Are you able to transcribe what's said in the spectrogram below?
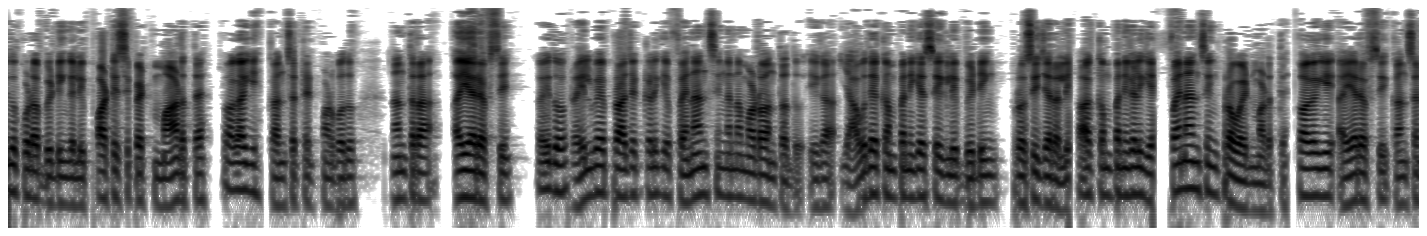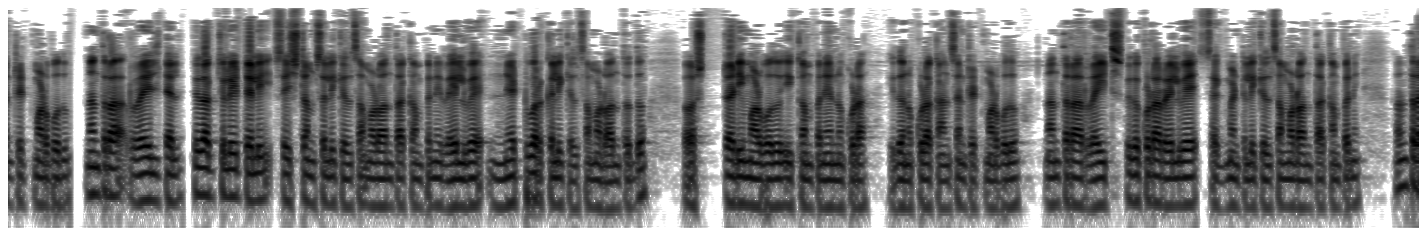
ಇದು ಕೂಡ ಬಿಡ್ಡಿಂಗ್ ಅಲ್ಲಿ ಪಾರ್ಟಿಸಿಪೇಟ್ ಮಾಡುತ್ತೆ. ಹಾಗಾಗಿ ಕಾನ್ಸಂಟ್ರೇಟ್ ಮಾಡಬಹುದು ನಂತರ ಐ ಆರ್ ಎಫ್ ಸಿ ಇದು ರೈಲ್ವೆ ಪ್ರಾಜೆಕ್ಟ್ ಗಳಿಗೆ ಫೈನಾನ್ಸಿಂಗ್ ಅನ್ನ ಮಾಡುವಂತದ್ದು ಈಗ ಯಾವುದೇ ಕಂಪನಿಗೆ ಸಿಗ್ಲಿ ಬಿಡ್ಡಿಂಗ್ ಪ್ರೊಸೀಜರ್ ಅಲ್ಲಿ, ಆ ಕಂಪನಿಗಳಿಗೆ ಫೈನಾನ್ಸಿಂಗ್ ಪ್ರೊವೈಡ್ ಮಾಡುತ್ತೆ. ಹಾಗಾಗಿ I R F C concentrate ಮಾಡಬಹುದು ನಂತರ ರೈಲ್ ಟೆಲ್ ಇದು ಆಕ್ಚುಲಿ ಟೆಲಿ ಸಿಸ್ಟಮ್ಸ್ ಅಲ್ಲಿ ಕೆಲಸ ಮಾಡುವಂತಹ ಕಂಪನಿ ರೈಲ್ವೆ ನೆಟ್ವರ್ಕ್ ಅಲ್ಲಿ ಕೆಲಸ ಮಾಡುವಂತದ್ದು ಸ್ಟಡಿ ಮಾಡ್ಬೋದು, ಈ ಕಂಪನಿಯನ್ನು ಕೂಡ, ಇದನ್ನು ಕೂಡ ಕಾನ್ಸಂಟ್ರೇಟ್ ಮಾಡ್ಬೋದು. ನಂತರ ರೈಟ್ಸ್ ಇದು ಕೂಡ ರೈಲ್ವೆ ಸೆಗ್ಮೆಂಟ್ ಅಲ್ಲಿ ಕೆಲಸ ಮಾಡುವಂತಹ ಕಂಪನಿ ನಂತರ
